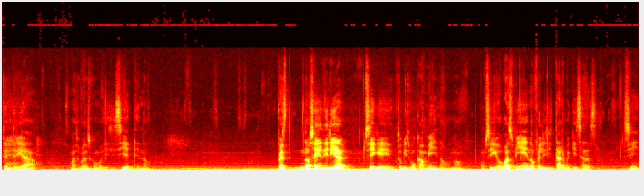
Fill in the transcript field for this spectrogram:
tendría más o menos como 17, ¿no? Pues no sé, diría, sigue tu mismo camino, ¿no? O sigue, o vas bien, o felicitarme quizás, sí.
